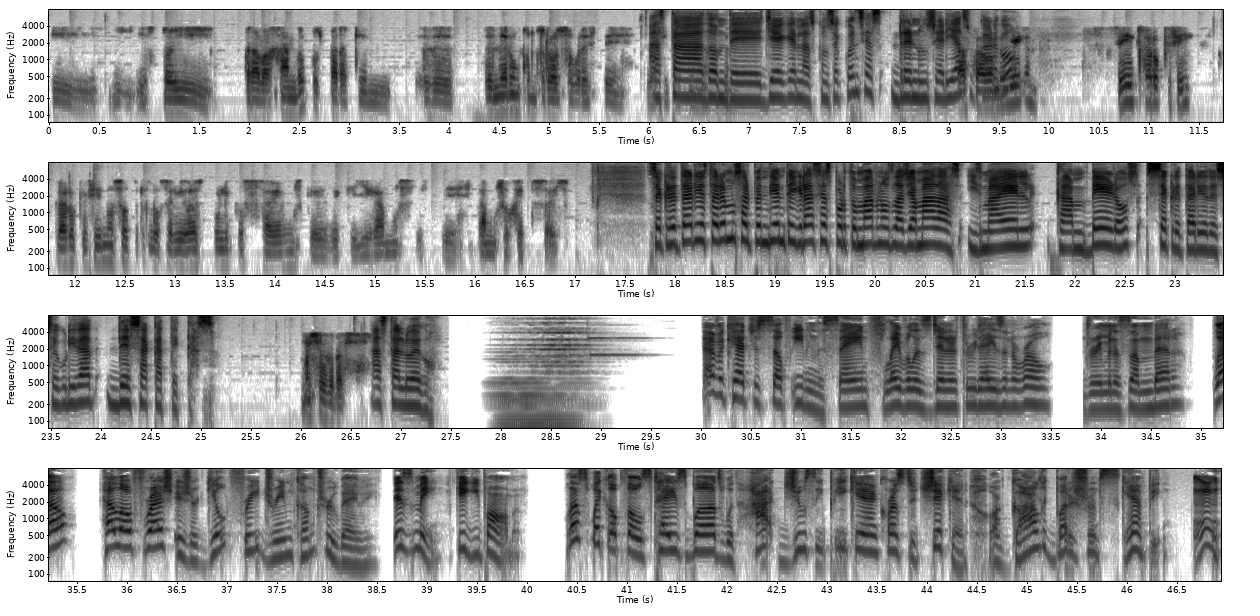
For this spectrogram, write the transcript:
y, estoy trabajando pues para que tener un control sobre este. Hasta donde lleguen las consecuencias, ¿renunciaría a su cargo? Sí, claro que sí. Claro que sí, nosotros los servidores públicos sabemos que desde que llegamos este, estamos sujetos a eso. Secretario, estaremos al pendiente y gracias por tomarnos las llamadas. Ismael Camberos, secretario de Seguridad de Zacatecas. Muchas gracias. Hasta luego. Ever catch yourself eating the same flavorless dinner three days in a row? Dreaming of something better? Well, HelloFresh is your guilt-free dream come true, baby. It's me, Kiki Palmer. Let's wake up those taste buds with hot, juicy pecan-crusted chicken or garlic butter shrimp scampi. Mm.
